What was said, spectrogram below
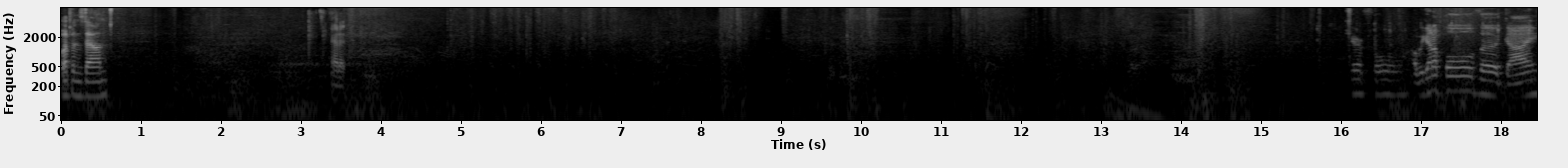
Weapons down. Got it. Careful. Are we gonna pull the guy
